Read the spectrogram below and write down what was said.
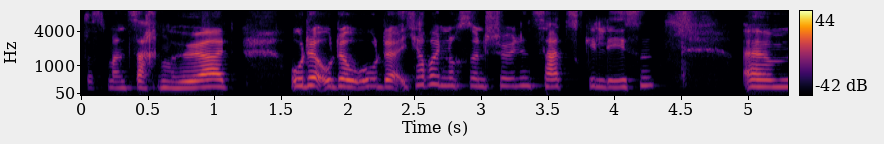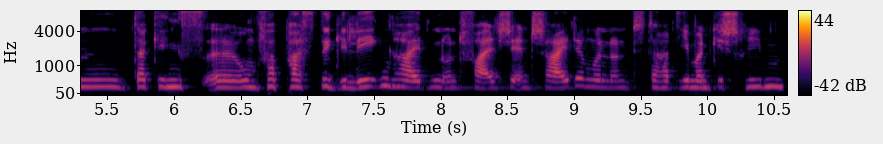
dass man Sachen hört. Oder, oder, oder. Ich habe heute noch so einen schönen Satz gelesen. Ähm, da ging es äh, um verpasste Gelegenheiten und falsche Entscheidungen. Und da hat jemand geschrieben,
